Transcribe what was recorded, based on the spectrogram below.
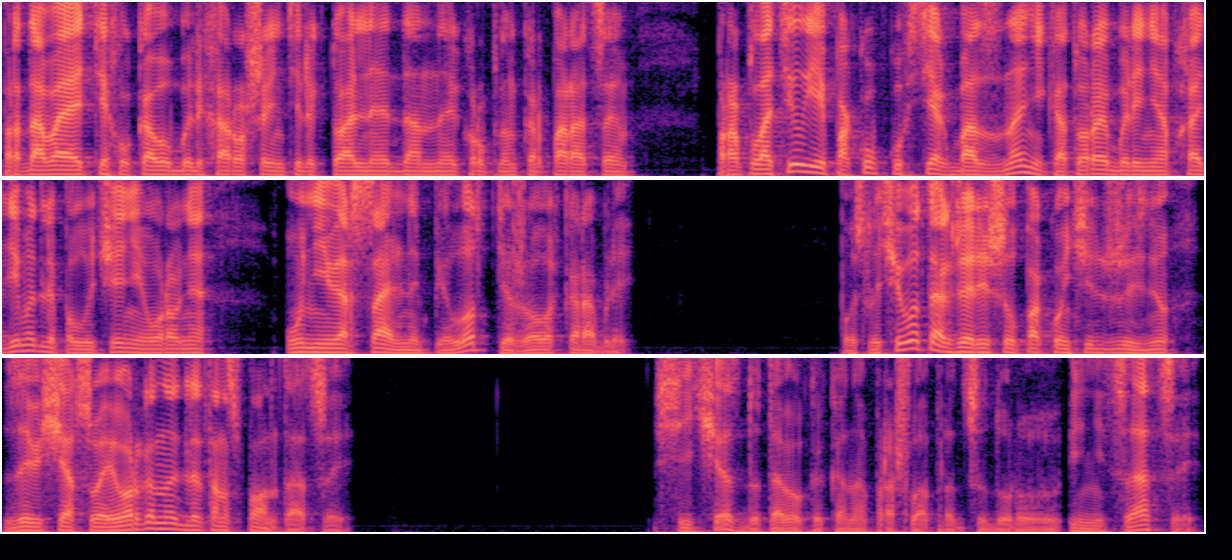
продавая тех, у кого были хорошие интеллектуальные данные крупным корпорациям, проплатил ей покупку всех баз знаний, которые были необходимы для получения уровня «универсальный пилот тяжелых кораблей». После чего также решил покончить с жизнью, завещав свои органы для трансплантации. Сейчас, до того, как она прошла процедуру инициации,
